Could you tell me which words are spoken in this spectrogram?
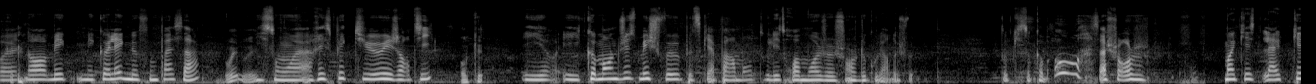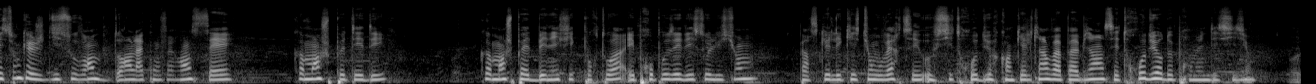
Ouais, non, mes, mes collègues ne font pas ça. oui, oui, Ils sont euh, respectueux et gentils. ok. Ils, ils commandent juste mes cheveux parce qu'apparemment, tous les trois mois, je change de couleur de cheveux. Donc, ils sont comme Oh, ça change. Moi, que- la question que je dis souvent dans la conférence, c'est comment je peux t'aider? Comment je peux être bénéfique pour toi et proposer des solutions Parce que les questions ouvertes, c'est aussi trop dur. Quand quelqu'un va pas bien, c'est trop dur de prendre une décision. Ouais.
